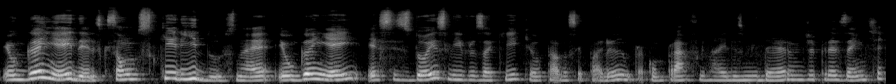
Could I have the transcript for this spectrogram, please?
eu ganhei deles, que são uns queridos, né? Eu ganhei esses dois livros aqui que eu tava separando para comprar, fui lá, eles me deram de presente,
